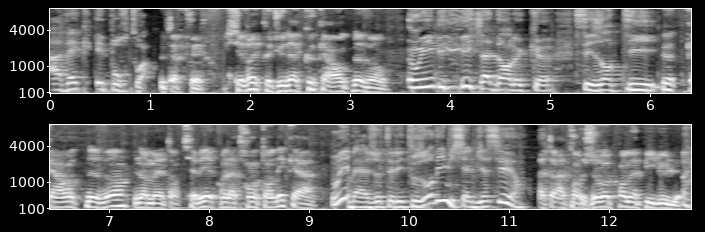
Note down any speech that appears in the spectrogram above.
avec et pour toi. Tout à fait. C'est vrai que tu n'as que 49 ans. Oui, j'adore le que. C'est gentil. Que 49 ans? Non mais attends, ça veut dire qu'on a 30 ans d'écart. Oui, ben je te l'ai toujours dit, Michel, bien sûr. Attends, attends, je reprends ma pilule.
